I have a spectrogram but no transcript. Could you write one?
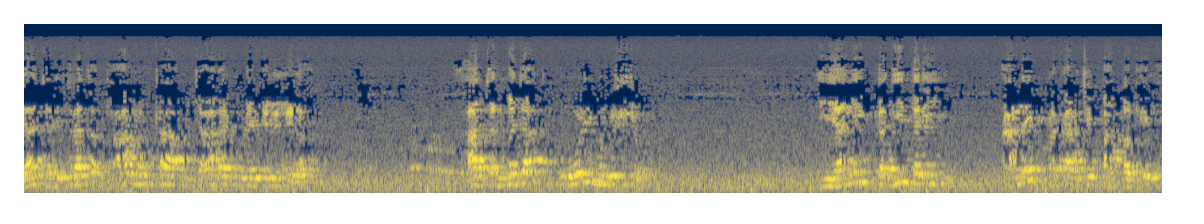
या चरित्राचा फार मोठा विचार आहे पुढे केलेला. हा जन्मजात कोळी मनुष्य यांनी कधीतरी अनेक प्रकारचे पाप केले.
